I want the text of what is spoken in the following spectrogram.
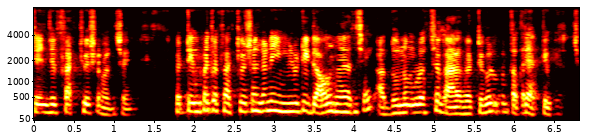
চেঞ্জের ফ্লাকচুয়েশন হচ্ছে টেম্পারেচার ফ্লাকচুয়েশন জন্য ইমিউনিটি ডাউন হয়ে যাচ্ছে, আর দু নম্বর হচ্ছে ভাইরাস ব্যাকটেরিয়া খুব তাড়াতাড়ি অ্যাক্টিভ হয়ে যাচ্ছে।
